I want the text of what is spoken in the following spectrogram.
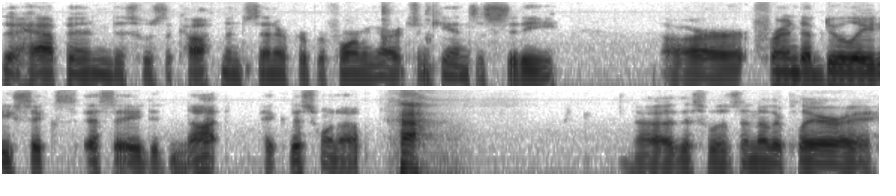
that happened. This was the Kauffman Center for Performing Arts in Kansas City. Our friend Abdul86 SA did not pick this one up. ha, Uh, this was another player I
